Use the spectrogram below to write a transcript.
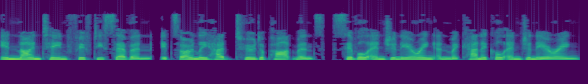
In 1957, ITS only had two departments, civil engineering and mechanical engineering.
